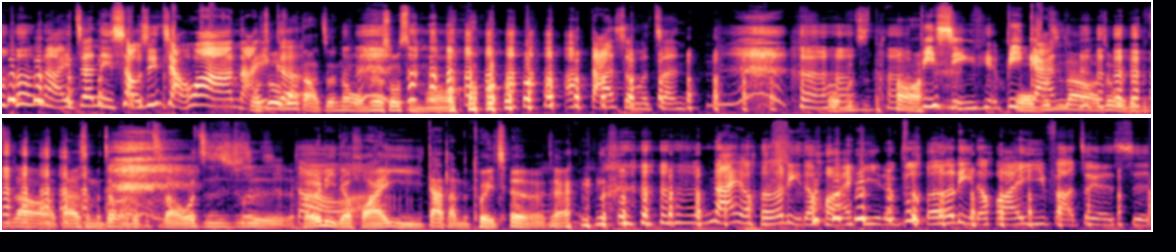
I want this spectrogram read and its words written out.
哪一针？你小心讲话啊！哪一个？我说我打针呢，我没有说什么。打什么针？我不知道啊。B 型 B 肝？我不知道，这我就不知道啊。打什么针我就不知道，我只是就是合理的怀疑，大胆的推测这样。哪有合理的怀疑的？不合理的怀疑吧？这个是。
